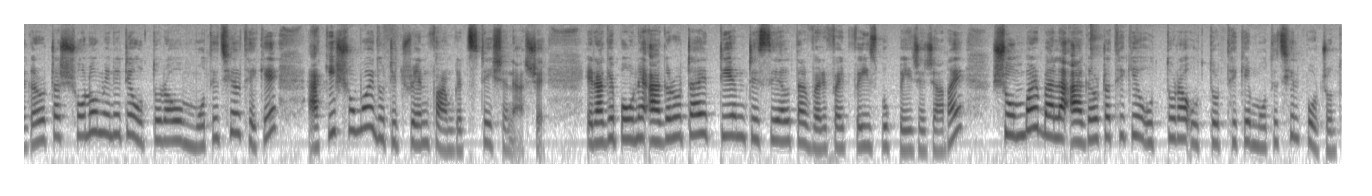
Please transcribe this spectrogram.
এগারোটা ষোলো মিনিটে উত্তরা ও মতিঝিল থেকে একই সময় দুটি ট্রেন ফার্মগেট স্টেশনে আসে। এর আগে পৌনে এগারোটায় টিএমটিসিএল তার ভেরিফাইড ফেসবুক পেজে জানায়, সোমবার বেলা এগারোটা থেকে উত্তরা উত্তর থেকে মতিঝিল পর্যন্ত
